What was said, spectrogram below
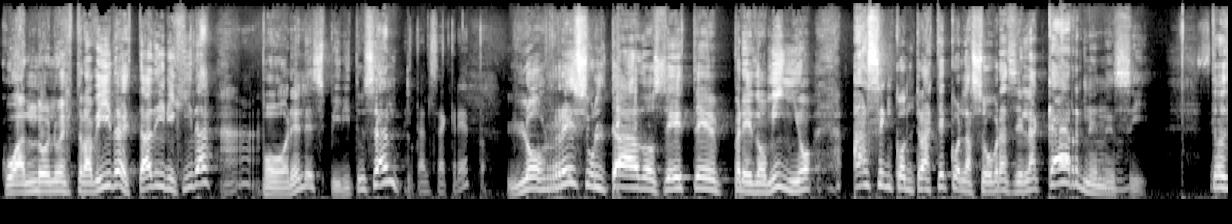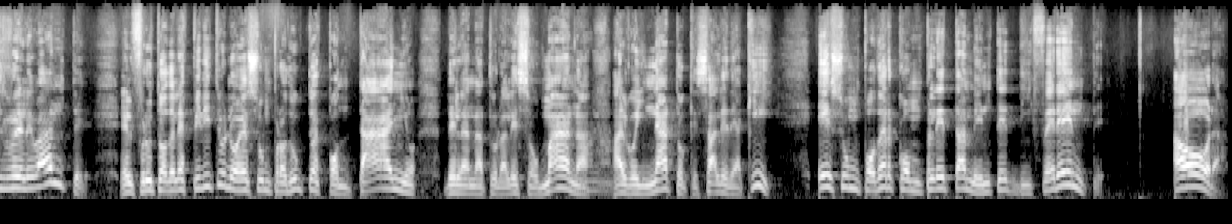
cuando nuestra vida está dirigida Ah. por el Espíritu Santo. Está el secreto. Los resultados de este predominio hacen contraste con las obras de la carne en sí. Esto es relevante. El fruto del Espíritu no es un producto espontáneo de la naturaleza humana, algo innato que sale de aquí. Es un poder completamente diferente. Ahora,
